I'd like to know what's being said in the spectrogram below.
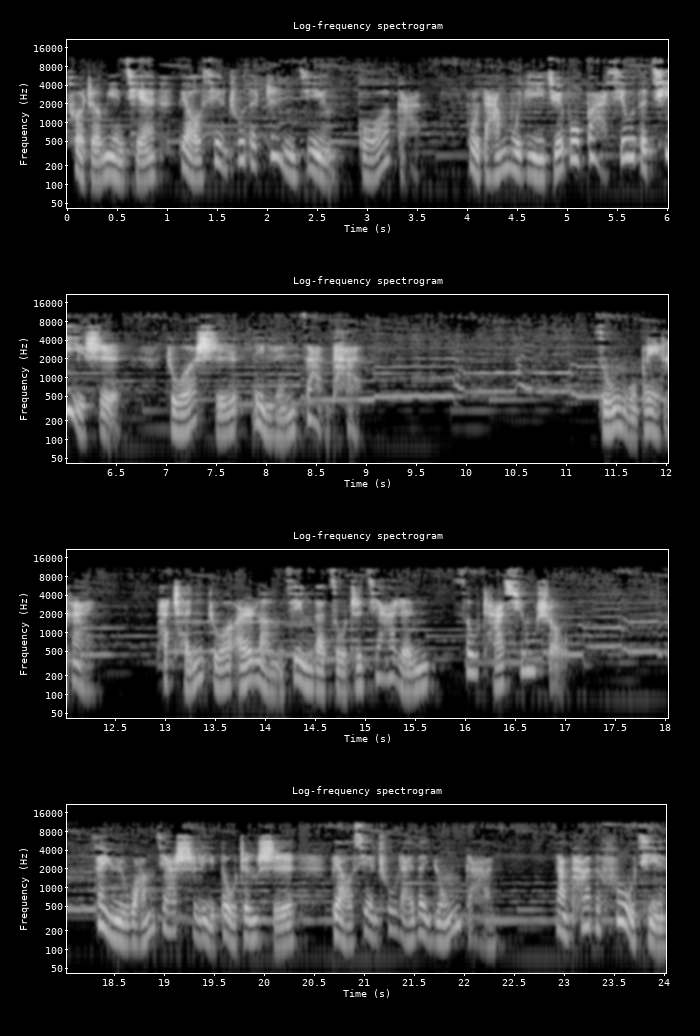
挫折面前表现出的镇静果敢，不达目的绝不罢休的气势，着实令人赞叹。祖母被害，他沉着而冷静地组织家人搜查凶手，在与王家势力斗争时表现出来的勇敢，让他的父亲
